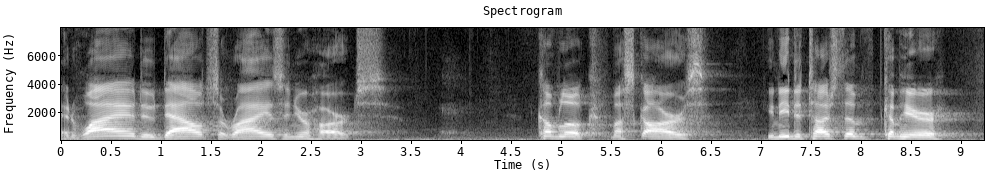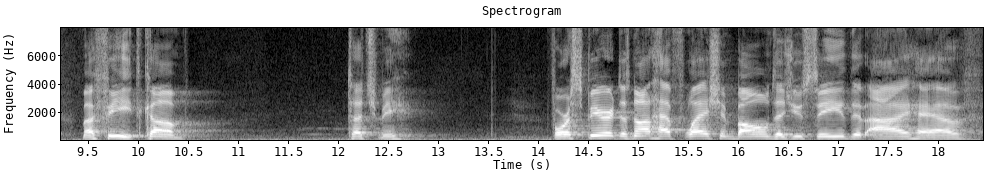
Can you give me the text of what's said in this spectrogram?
And why do doubts arise in your hearts? Come look, my scars. You need to touch them? Come here. My feet, come. Touch me. For a spirit does not have flesh and bones as you see that I have.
